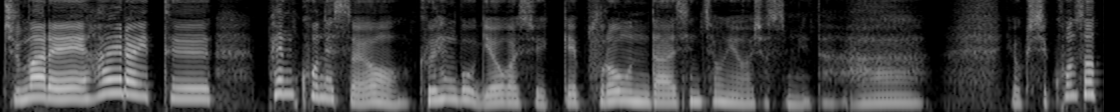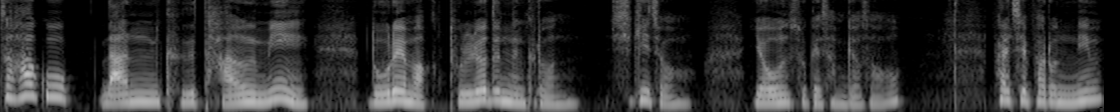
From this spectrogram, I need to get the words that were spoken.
주말에 하이라이트 팬콘 했어요. 그 행복 이어갈 수 있게 부러운다 신청해 하셨습니다. 아, 역시 콘서트 하고 난 그 다음이 노래 막 돌려듣는 그런 시기죠. 여운 속에 잠겨서. 8785님,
